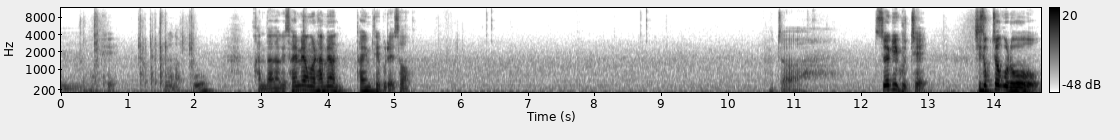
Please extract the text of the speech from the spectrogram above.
음, 오케이. 틀려놨고. 간단하게 설명을 하면 타임테이블에서 보자. 쐐기 구체. 지속적으로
